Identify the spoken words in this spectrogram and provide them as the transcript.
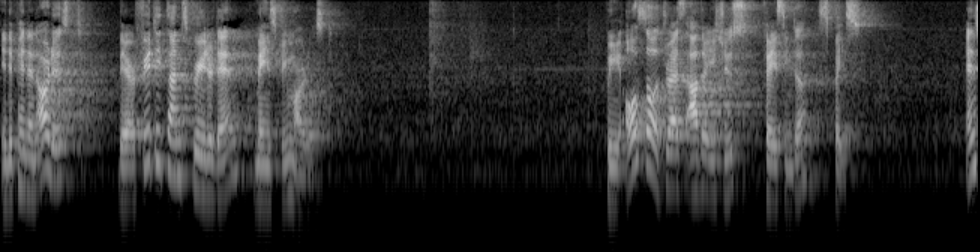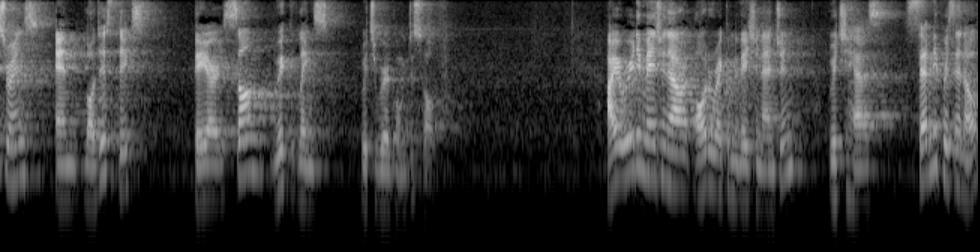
Independent artists, they are 50 times greater than mainstream artists. We also address other issues facing the space. Insurance and logistics, they are some weak links which we're going to solve. I already mentioned our auto recommendation engine, which has 70% of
